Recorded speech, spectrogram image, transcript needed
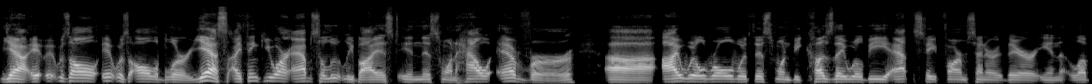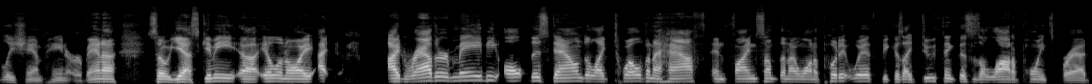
yeah it, it, was all it was all a blur yes i think you are absolutely biased in this one however uh, i will roll with this one because they will be at the state farm center there in lovely champaign urbana so yes give me uh, illinois I, I'd rather maybe alt this down to like 12 and a half and find something I want to put it with because I do think this is a lot of points, Brad,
